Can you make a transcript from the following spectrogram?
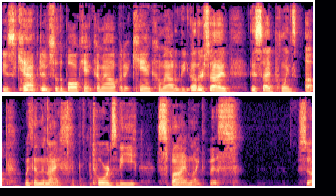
is captive, so the ball can't come out, but it can come out of the other side. This side points up within the knife towards the spine like this. So,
